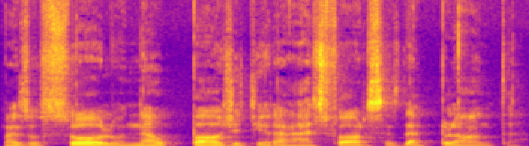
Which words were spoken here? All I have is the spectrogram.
Mas o solo não pode tirar as forças da planta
